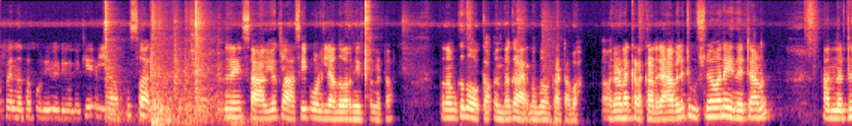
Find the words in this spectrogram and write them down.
അപ്പൊ ഇന്നത്തെ പുതിയ വീഡിയോയിലേക്ക് എല്ലാവർക്കും സ്വാഗതം. ഇന്നലെ സാവിയോ ക്ലാസ്സിൽ പോണില്ല എന്ന് പറഞ്ഞിരിക്കുന്നു കേട്ടോ. അപ്പൊ നമുക്ക് നോക്കാം എന്താ കാരണം നോക്കാട്ടോ വാ. അവനവിടെ കിടക്കാണ്. രാവിലെ ട്യൂഷൻ പോകാൻ എഴുന്നേറ്റാണ്. എന്നിട്ട്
